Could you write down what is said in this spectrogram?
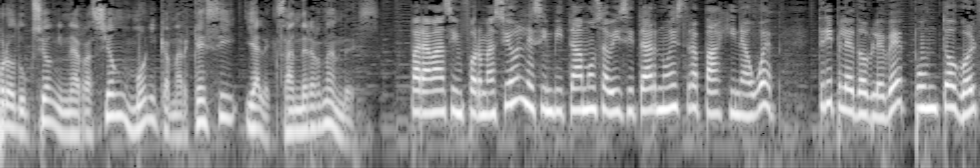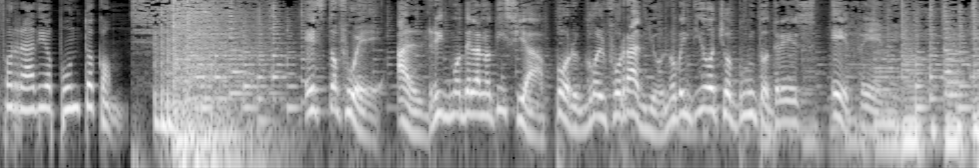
Producción y narración Mónica Marquesi y Alexander Hernández. Para más información les invitamos a visitar nuestra página web www.golforadio.com. Esto fue Al ritmo de la noticia por Golfo Radio 98.3 FM.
